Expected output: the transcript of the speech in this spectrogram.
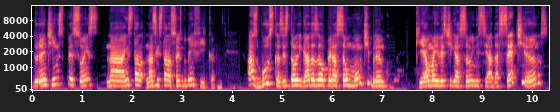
durante inspeções na instala nas instalações do Benfica. As buscas estão ligadas à Operação Monte Branco, que é uma investigação iniciada há sete anos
